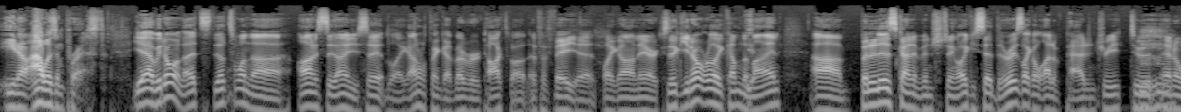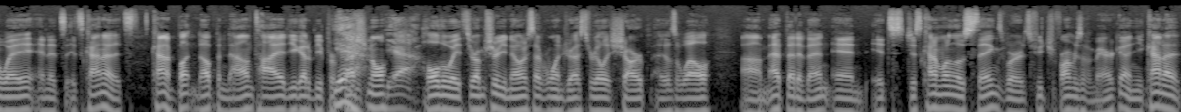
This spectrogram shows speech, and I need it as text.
you know, I was impressed. Yeah, we don't. That's that's one. Uh, honestly, now you say it, like I don't think I've ever talked about FFA yet, like on air, because like you don't really come to mind. Um, but it is kind of interesting. Like you said, there is like a lot of pageantry to Mm-hmm. it in a way, and it's it's kind of it's kind of buttoned up and down, tied. You got to be professional, yeah. whole the way through. I'm sure you noticed everyone dressed really sharp as well. Um, at that event, and it's just kind of one of those things where it's Future Farmers of America, and you kind of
